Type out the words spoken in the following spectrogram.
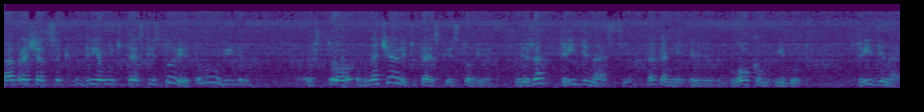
обращаться к древней китайской истории, то мы увидим, что в начале китайской истории лежат три династии. Так они э, блоком идут. Три династии.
